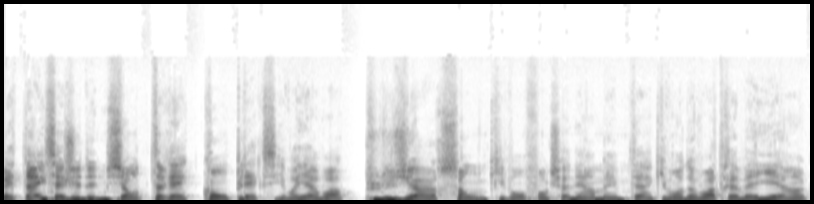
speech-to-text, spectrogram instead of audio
Maintenant, il s'agit d'une mission très complexe. Il va y avoir plusieurs sondes qui vont fonctionner en même temps, qui vont devoir travailler en,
